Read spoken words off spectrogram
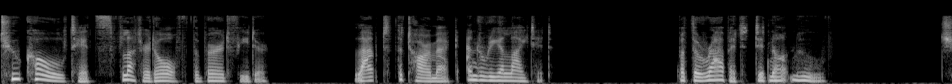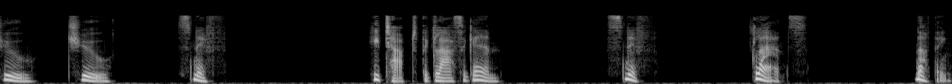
Two coal tits fluttered off the bird feeder, lapped the tarmac and realighted. But the rabbit did not move chew, chew, sniff. He tapped the glass again. Sniff. Glance. Nothing.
